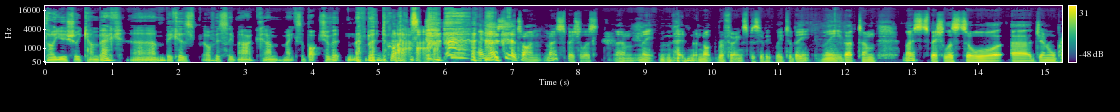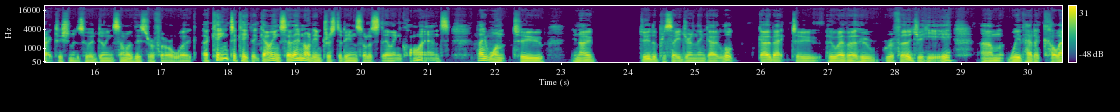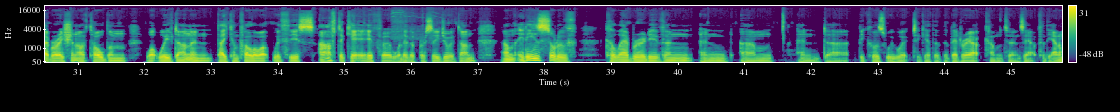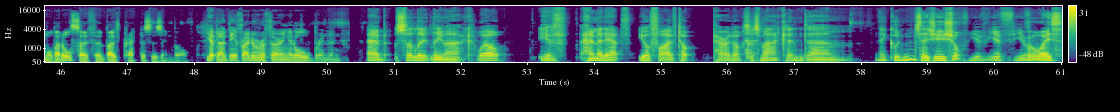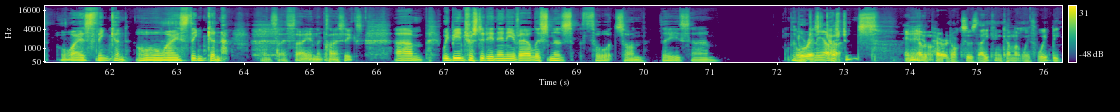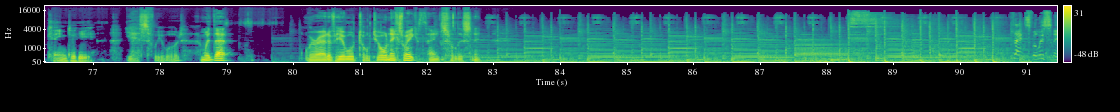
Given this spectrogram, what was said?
they'll usually come back um, because obviously Mark um, makes a botch of it and the bird dies. and most of the time, most specialists, um, me, not referring specifically to be, me, but um, most specialists or uh, general practitioners who are doing some of this referral work are keen to keep it going. So they're not interested in sort of stealing clients. They want to, you know, do the procedure and then go, look, go back to whoever who referred you here. Um, we've had a collaboration. I've told them what we've done, and they can follow up with this aftercare for whatever procedure we've done. Um, it is sort of collaborative, and and um, and uh, because we work together, the better outcome turns out for the animal, but also for both practices involved. Yep. Don't be afraid of referring at all, Brendan. Absolutely, Mark. Well, you've hammered out your five top paradoxes, Mark, and um, they're good ones as usual. You've, you've, you're always always thinking, always thinking, as they say in the classics. Um, we'd be interested in any of our listeners' thoughts on these um, or any other any yeah, other paradoxes they can come up with. We'd be keen to hear. Yes, we would. And with that, we're out of here. We'll talk to you all next week. Thanks for listening.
